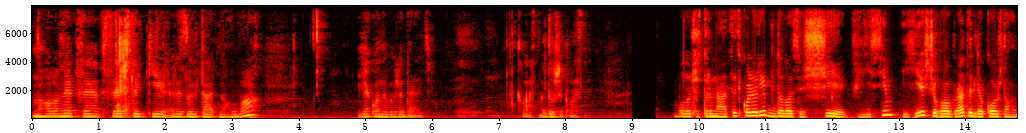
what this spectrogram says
Ну, головне, це все ж таки результат на губах. Як вони виглядають. Класно, дуже класно. Було 14 кольорів, додалося ще 8. Є з чого обрати для кожного.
